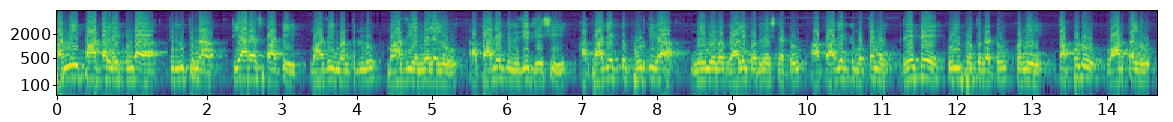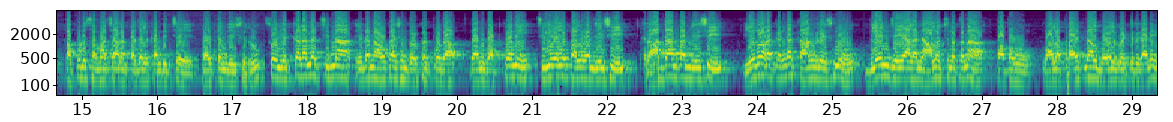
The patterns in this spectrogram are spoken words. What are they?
పని పాట లేకుండా తిరుగుతున్న టిఆర్ఎస్ పార్టీ మాజీ మంత్రులు మాజీ ఎమ్మెల్యేలు ఆ ప్రాజెక్టు విజిట్ చేసి ఆ ప్రాజెక్టు పూర్తిగా మేమేదో గాలి వదిలేసినట్టు ఆ ప్రాజెక్టు మొత్తము రేపే కూలిపోతున్నట్టు కొన్ని తప్పుడు వార్తలు తప్పుడు సమాచారం ప్రజలకు అందించే ప్రయత్నం చేసిర్రు. సో ఎక్కడన్నా చిన్న ఏదన్నా అవకాశం దొరకకపోదా దాన్ని పట్టుకొని చిలువలు పలువలు చేసి రాద్ధాంతం చేసి ఏదో రకంగా కాంగ్రెస్ను బ్లేమ్ చేయాలనే ఆలోచనతోన పాపం వాళ్ళ ప్రయత్నాలు మొదలు పెట్టారు కానీ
